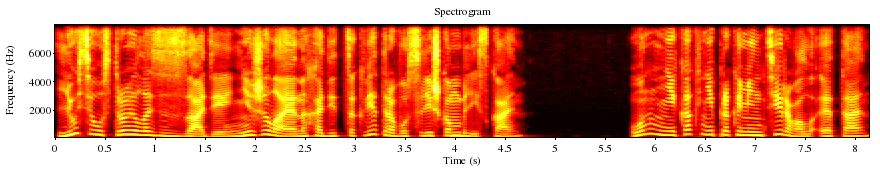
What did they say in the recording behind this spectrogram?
Люся устроилась сзади, не желая находиться к Ветрову слишком близко. Он никак не прокомментировал это,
